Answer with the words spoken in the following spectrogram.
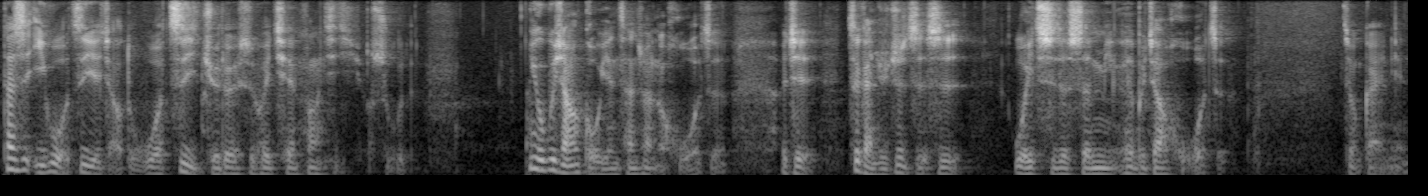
但是以我自己的角度，我自己绝对是会签放弃急救书的，因为我不想要苟延残喘的活着，而且这感觉就只是维持着生命，而不叫活着这种概念，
